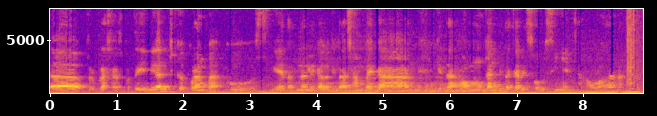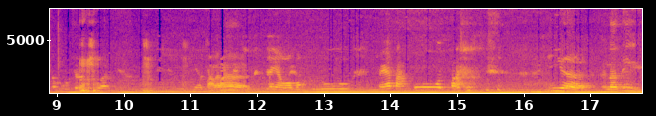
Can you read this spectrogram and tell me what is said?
uh, berprasangka seperti ini kan juga kurang bagus. Ya tapi nanti kalau kita sampaikan kita ngomongkan kita cari solusinya. Insya Allah nanti ketemu jalan keluarnya ya Pak. Wahid yang ngomong dulu. Saya takut Pak. Iya nanti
